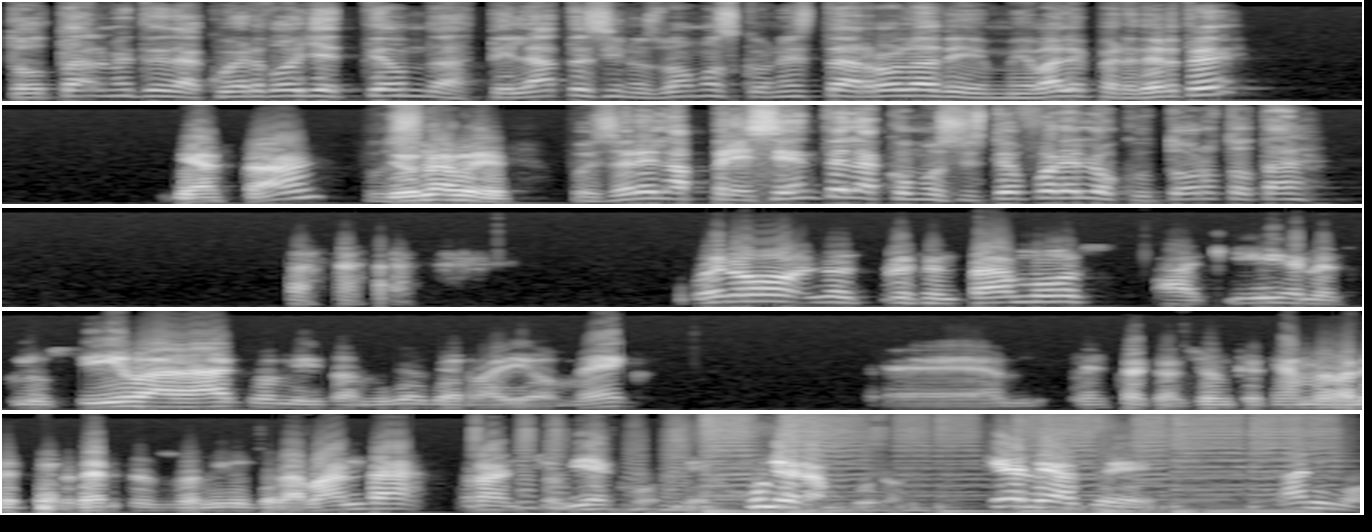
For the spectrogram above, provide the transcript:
Totalmente de acuerdo. Oye, ¿qué onda? ¿Te late si nos vamos con esta rola de Me vale perderte? Ya está, Pues de una vez. Pues la preséntela como si usted fuera el locutor total. bueno, nos presentamos aquí en exclusiva ¿verdad? con mis amigos de Radio Mex. Eh, esta canción que se llama Me Vale Perderte, sus amigos de la banda Rancho Viejo, de Julio Aramburo. ¿Qué le hace? ¡Ánimo!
